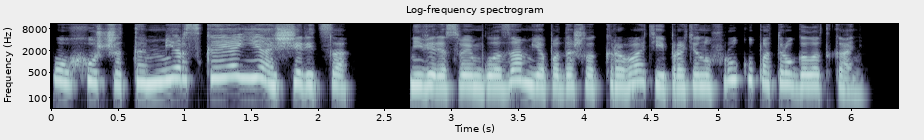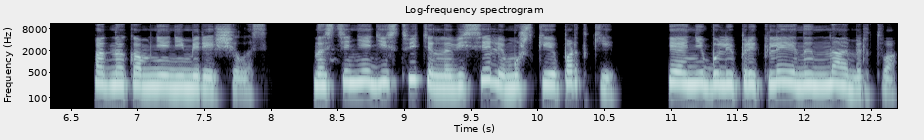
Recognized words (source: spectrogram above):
«Ох уж эта мерзкая ящерица!» Не веря своим глазам, я подошла к кровати и, протянув руку, потрогала ткань. Однако мне не мерещилось. На стене действительно висели мужские портки, и они были приклеены намертво.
